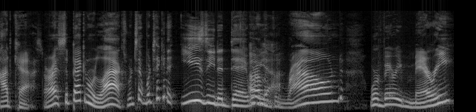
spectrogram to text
podcast. All right, sit back and relax. We're, ta- we're taking it easy today. We're Oh, on yeah. the ground. We're very merry,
